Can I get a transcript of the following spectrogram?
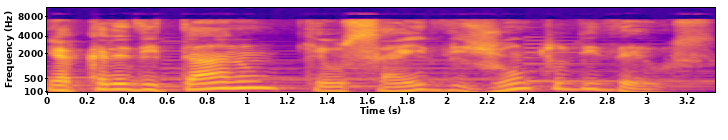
e acreditaram que eu saí de junto de Deus.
